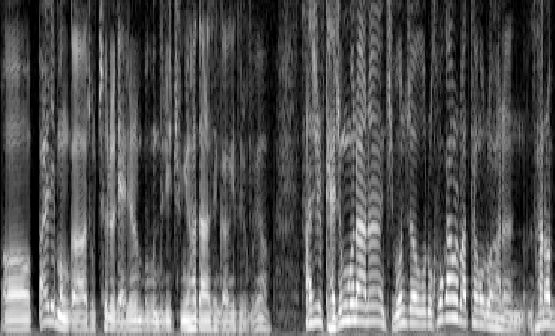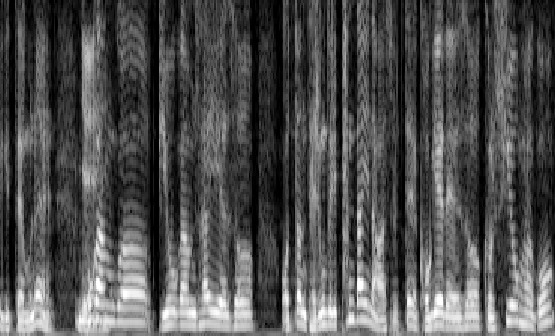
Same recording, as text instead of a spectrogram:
어 빨리 뭔가 조처를 내리는 부분들이 중요하다는 생각이 들고요. 사실 대중문화는 기본적으로 호감을 바탕으로 하는 산업이기 때문에 예. 호감과 비호감 사이에서 어떤 대중들이 판단이 나왔을 때 거기에 대해서 그걸 수용하고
